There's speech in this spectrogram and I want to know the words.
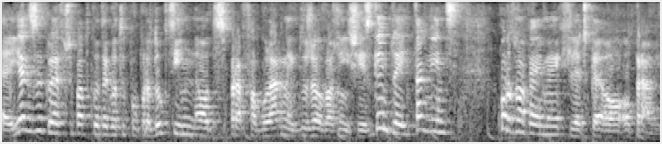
E, Jak zwykle w przypadku tego typu produkcji od spraw fabularnych dużo ważniejszy jest gameplay, tak więc porozmawiajmy chwileczkę o oprawie.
